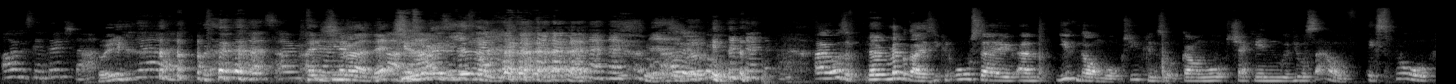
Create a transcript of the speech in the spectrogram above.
I was going to go to that. Were you? Yeah. That's, I, I And know she never heard it. She was Yeah. very Oh, awesome. Now remember, guys, you can also um, you can go on walks. You can sort of go on walks, check in with yourself, explore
